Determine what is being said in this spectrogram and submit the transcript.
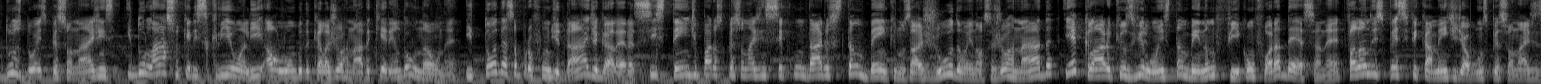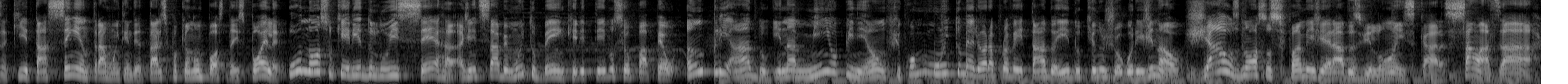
dos dois personagens e do laço que eles criam ali ao longo daquela jornada, querendo ou não, né? E toda essa profundidade, galera, se estende para os personagens secundários também, que nos ajudam em nossa jornada, e é claro que os vilões também não ficam fora dessa, né? Falando especificamente de alguns personagens aqui, tá? Sem entrar muito em detalhes, porque eu não posso dar spoiler, o nosso querido Luiz Serra, a gente sabe muito bem que ele teve o seu papel ampliado e na minha opinião ficou muito melhor aproveitado aí do que no jogo original. Já os nossos famigerados vilões, cara, Salazar,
